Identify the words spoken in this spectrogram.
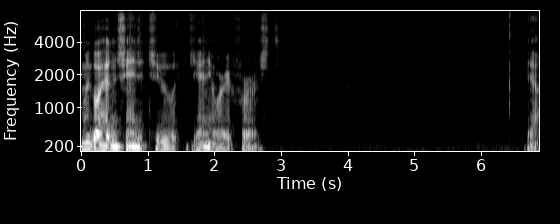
I'm going to go ahead and change it to January 1st. Yeah.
